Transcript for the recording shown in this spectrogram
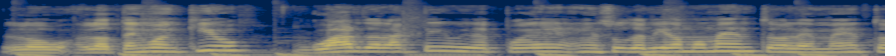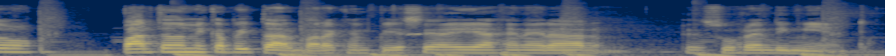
lo, lo, tengo en queue, guardo el activo y después en su debido momento le meto parte de mi capital para que empiece ahí a generar eh, su rendimiento.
